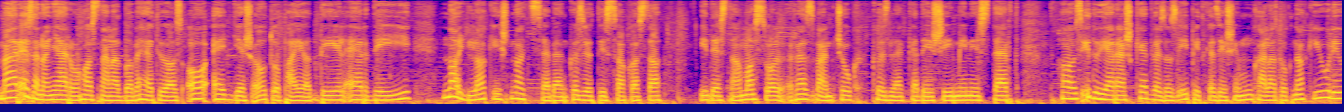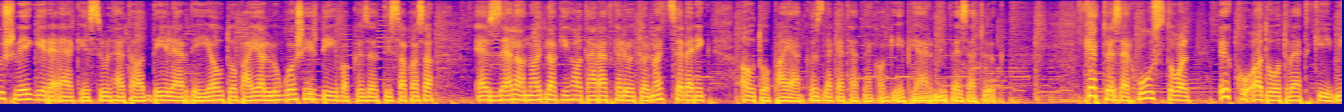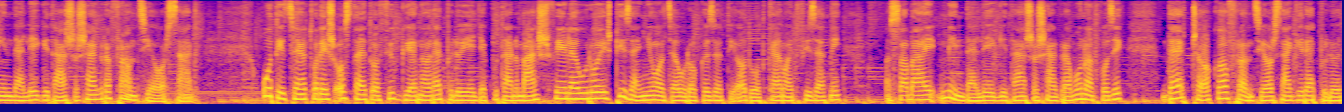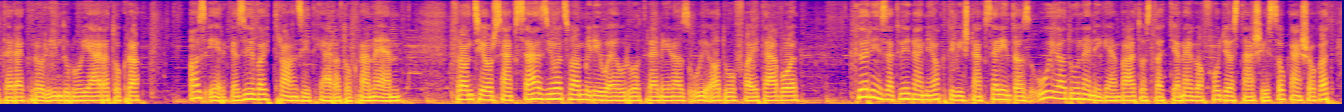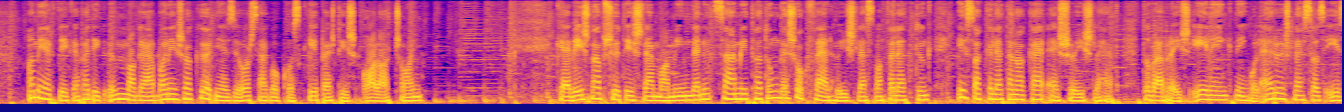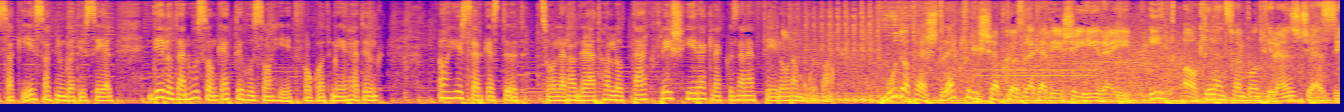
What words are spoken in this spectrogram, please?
Már ezen a nyáron használatba vehető az A1-es autópálya dél-erdélyi, Nagylak és Nagyszeben közötti szakasza, idézte a Maszol Razváncsuk közlekedési minisztert. Ha az időjárás kedvez az építkezési munkálatoknak, július végére elkészülhet a dél-erdélyi autópálya Lugos és Déva közötti szakasza. Ezzel a nagylaki határátkelőtől Nagyszebenig autópályán közlekedhetnek a gépjárművezetők. 2020-tól ökoadót vet ki minden légitársaságra Franciaország. Úti céltól és osztálytól függően a repülőjegyek után másfél euró és 18 euró közötti adót kell majd fizetni. A szabály minden légitársaságra vonatkozik, de csak a franciaországi repülőterekről induló járatokra, az érkező vagy tranzit járatokra nem. Franciaország 180 millió eurót remél az új adófajtából. Környezetvédelmi aktivisták szerint az új adó nemigen változtatja meg a fogyasztási szokásokat, a mértéke pedig önmagában és a környező országokhoz képest is alacsony. Kevés napsütésre ma mindenütt számíthatunk, de sok felhő is lesz ma felettünk, északkeleten akár eső is lehet. Továbbra is élénk, néhol erős lesz az északi északnyugati szél, délután 22-27 fokot mérhetünk. A hírszerkesztőt, Czoller Andrát hallották, friss hírek legközelebb fél óra múlva. Budapest legfrissebb közlekedési hírei, itt a 90.9 jazz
